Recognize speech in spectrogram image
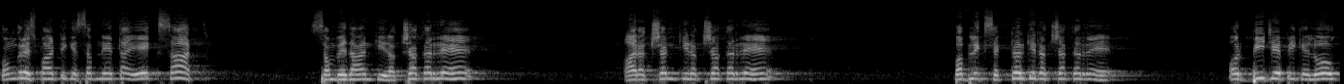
कांग्रेस पार्टी के सब नेता एक साथ संविधान की रक्षा कर रहे हैं, आरक्षण की रक्षा कर रहे हैं, पब्लिक सेक्टर की रक्षा कर रहे हैं। और बीजेपी के लोग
